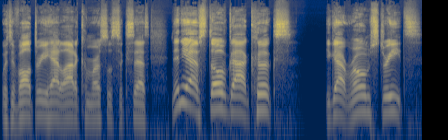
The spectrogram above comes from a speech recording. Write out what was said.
Which, if all three had a lot of commercial success, then you have Stove God Cooks. You got Rome Streetz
